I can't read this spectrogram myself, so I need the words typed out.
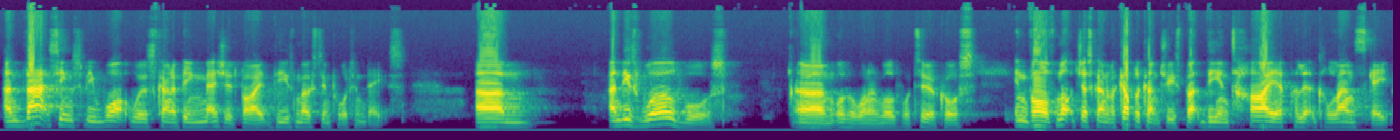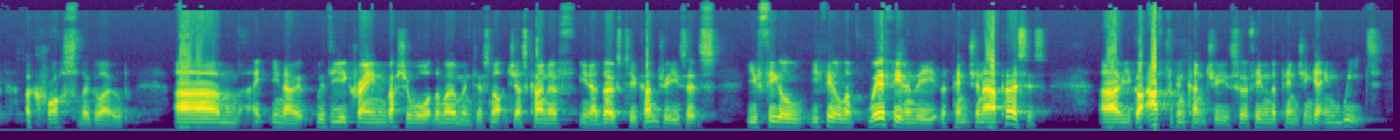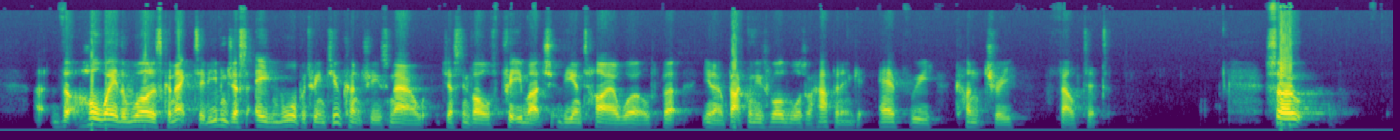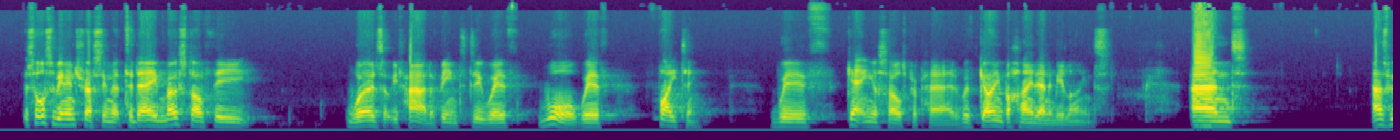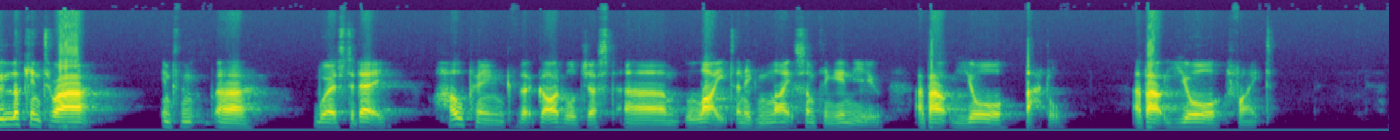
And that seems to be what was kind of being measured by these most important dates. Um, and these world wars, um, World One and World War Two, of course, involved not just kind of a couple of countries, but the entire political landscape across the globe. Um, you know, with the Ukraine-Russia war at the moment, it's not just kind of you know those two countries. It's you feel you feel that we're feeling the, the pinch in our purses. Uh, you've got African countries who are feeling the pinch in getting wheat the whole way the world is connected, even just a war between two countries now just involves pretty much the entire world. But, you know, back when these world wars were happening, every country felt it. So it's also been interesting that today most of the words that we've had have been to do with war, with fighting, with getting yourselves prepared, with going behind enemy lines. And as we look into our into uh, words today, hoping that God will just um, light and ignite something in you about your battle, about your fight.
